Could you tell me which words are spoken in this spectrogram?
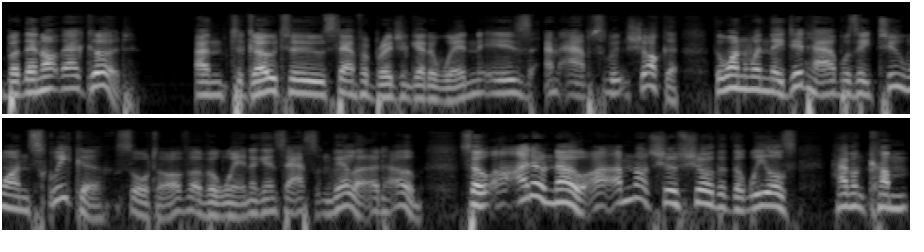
but they're not that good. And to go to Stamford Bridge and get a win is an absolute shocker. The one win they did have was a 2 1 squeaker, sort of, of a win against Aston Villa at home. So I don't know. I'm not sure, sure that the wheels haven't come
